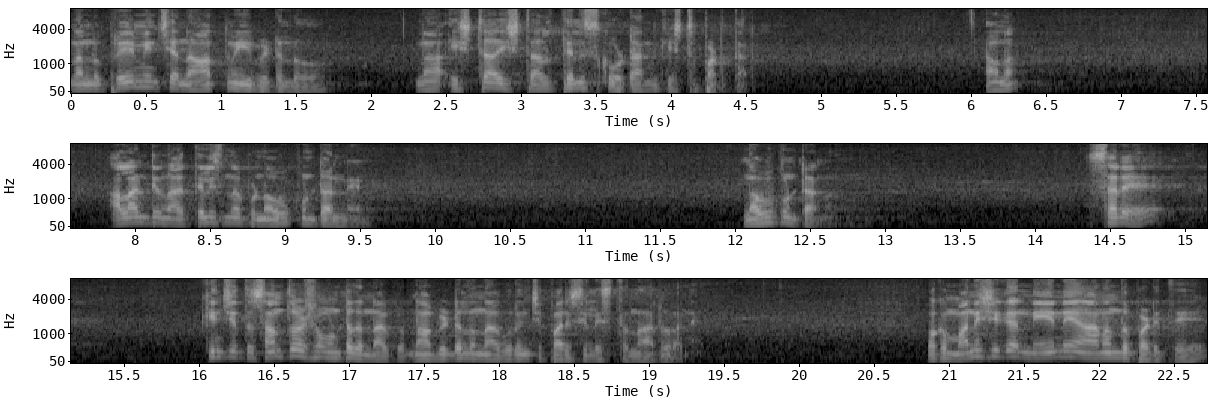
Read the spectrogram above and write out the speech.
నన్ను ప్రేమించే నా ఆత్మీయ బిడ్డలు నా ఇష్ట ఇష్టాలు తెలుసుకోవడానికి ఇష్టపడతారు. అవునా? అలాంటివి నాకు తెలిసినప్పుడు నవ్వుకుంటాను నేను. నవ్వుకుంటాను. సరే కించిత్ సంతోషం ఉంటుంది నాకు. నా బిడ్డలు నా గురించి పరిశీలిస్తున్నారు అని. ఒక మనిషిగా నేనే ఆనందపడితే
